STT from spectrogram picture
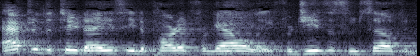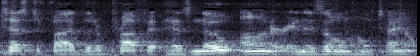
After the two days, he departed for Galilee, for Jesus himself had testified that a prophet has no honor in his own hometown.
